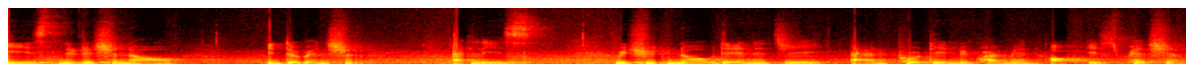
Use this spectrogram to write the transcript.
is nutritional intervention. At least we should know the energy and protein requirement of each patient.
